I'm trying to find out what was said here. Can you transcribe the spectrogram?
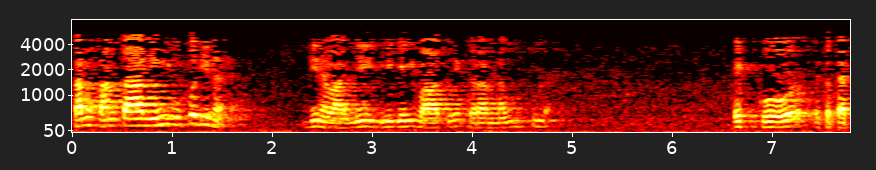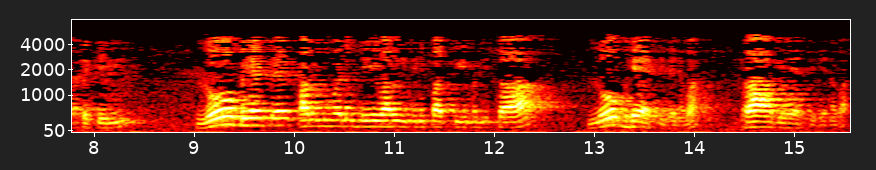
තම సంతානෙහි උපදින දිනවා. මේ ගිහිගෙයි වාසය කරන්නන් තුල. එක්කෝ එක පැත්තකින් ලෝභයට කරුණවන දේවල් ඉදිරිපත් වීම නිසා ලෝභය ඇති වෙනවා රාගය ඇති වෙනවා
